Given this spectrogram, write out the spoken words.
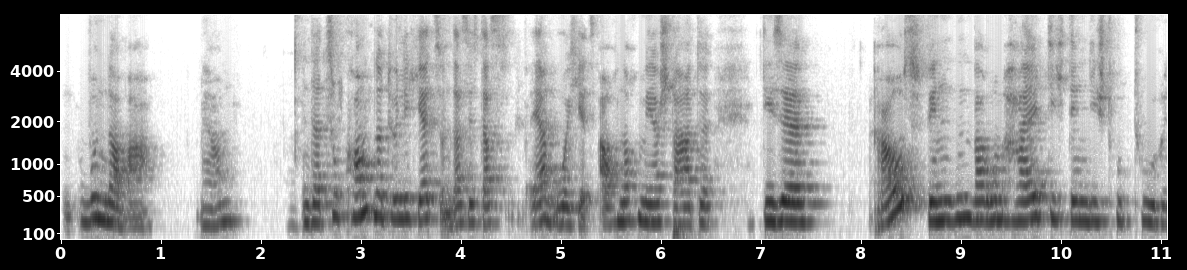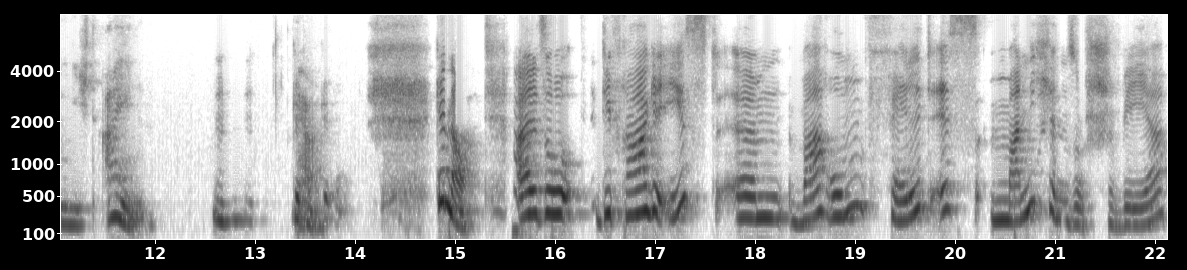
wunderbar. Ja. Und dazu kommt natürlich jetzt, und das ist das, ja, wo ich jetzt auch noch mehr starte, diese rausfinden, warum halte ich denn die Strukturen nicht ein? Mhm. Genau, ja. genau. Genau. Also die Frage ist, ähm, warum fällt es manchen so schwer,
